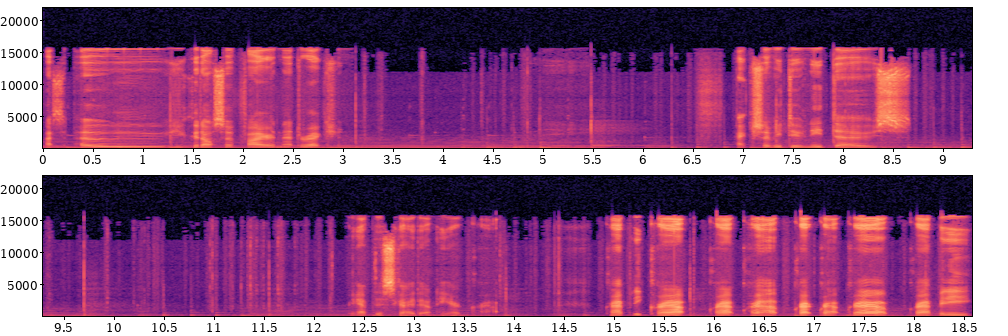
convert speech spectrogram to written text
I suppose you could also fire in that direction. Actually, we do need those. We have this guy down here. Crap. Crappity crap, crap, crap, crap, crap, crap, crappity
